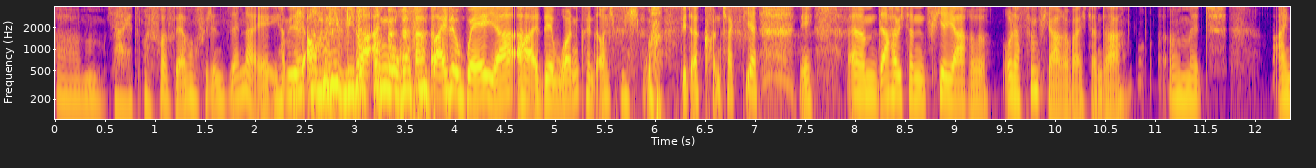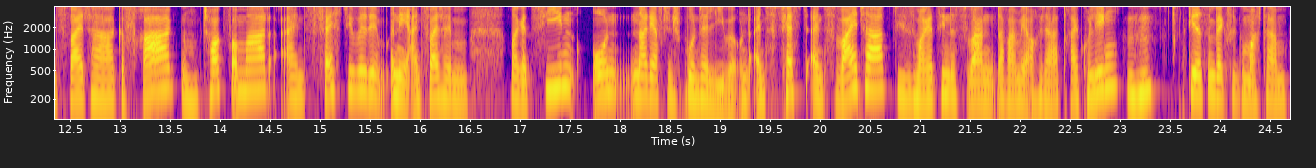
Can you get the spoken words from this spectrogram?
ähm, ja, jetzt mal voll Werbung für den Sender, ey. Ihr habt mich auch nie wieder angerufen, by the way, ja. Ah, der One könnt euch mich mal wieder kontaktieren. Nee, ähm, da habe ich dann vier Jahre oder fünf Jahre war ich dann da. Äh, mit eins weiter gefragt, einem Talkformat, eins Festival, dem, nee, eins weiter im Magazin und Nadja auf den Spuren der Liebe. Und eins fest, eins weiter, dieses Magazin, das waren, da waren wir auch wieder drei Kollegen. Die das im Wechsel gemacht haben. Und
